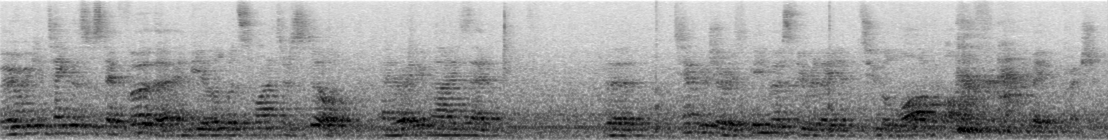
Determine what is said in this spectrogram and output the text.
Maybe we can take this a step further and be a little bit smarter still and recognize that the temperature is inversely related to the log of the vapor pressure.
